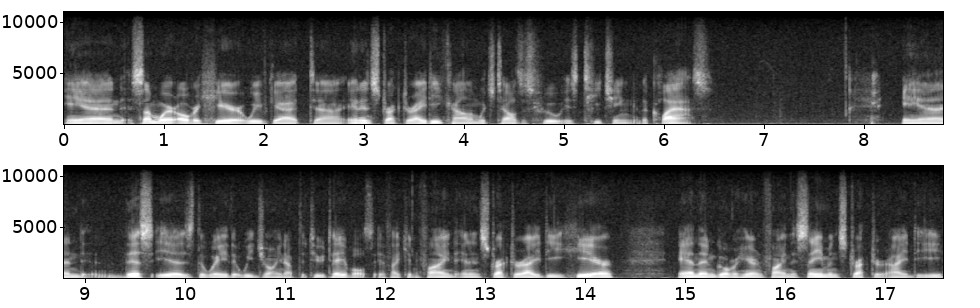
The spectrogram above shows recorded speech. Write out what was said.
And somewhere over here we've got uh, an instructor ID column which tells us who is teaching the class. And this is the way that we join up the two tables. If I can find an instructor ID here and then go over here and find the same instructor ID,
